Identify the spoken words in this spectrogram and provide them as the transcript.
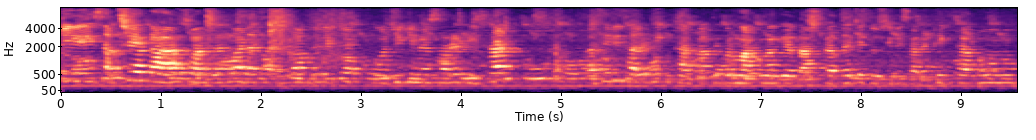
ਜੀ, ਸਤਿ ਸ਼੍ਰੀ ਅਕਾਲ, ਸਵਾਗਤ ਹੈ ਤੁਹਾਡਾ ਸਾਡੇ ਬਲੌਗ ਦੇ ਵਿੱਚ। ਹੋਰ ਜੀ, ਕਿਵੇਂ ਸਾਰੇ? ਠੀਕ ਠਾਕ? ਅਸੀਂ ਵੀ ਸਾਰੇ ਠੀਕ ਠਾਕ ਹਾਂ ਤੇ ਪਰਮਾਤਮਾ ਅੱਗੇ ਅਰਦਾਸ ਕਰਦੇ ਹਾਂ ਕਿ ਤੁਸੀਂ ਵੀ ਸਾਰੇ ਠੀਕ ਠਾਕ ਹੋਵੋ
